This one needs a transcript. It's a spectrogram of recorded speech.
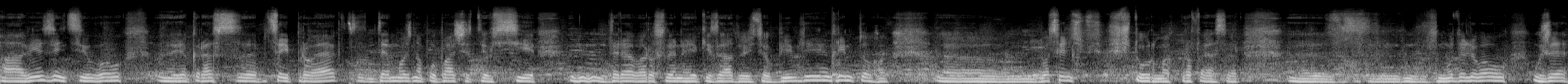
А він зініціював е, якраз е, цей проект, де можна побачити всі дерева, рослини, які згадуються в Біблії. Крім того, е, Василь Штурмах, професор, змоделював уже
